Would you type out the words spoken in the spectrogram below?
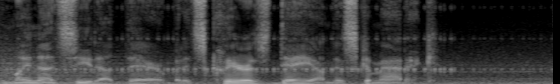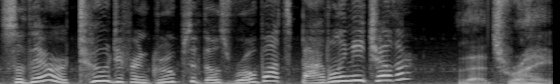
You might not see it out there, but it's clear as day on this schematic. So there are two different groups of those robots battling each other? That's right.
